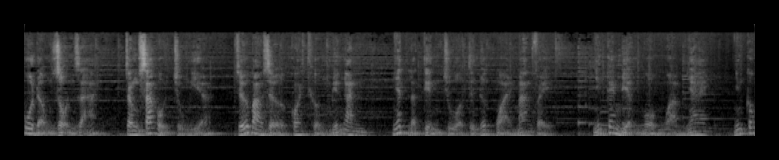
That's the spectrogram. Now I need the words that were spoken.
khua động rộn rã, trong xã hội chủ nghĩa chớ bao giờ coi thường miếng ăn, nhất là tiền chùa từ nước ngoài mang về. Những cái miệng ngồm ngoàm nhai, những cốc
